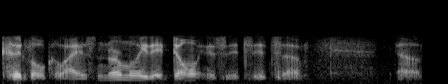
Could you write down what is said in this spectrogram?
could vocalize. Normally they don't. It's it's it's uh, um,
